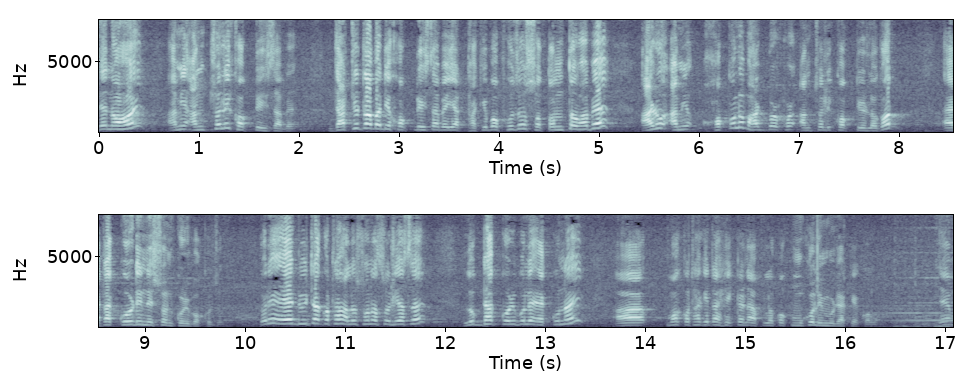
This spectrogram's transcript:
যে নহয় আমি আঞ্চলিক শক্তি হিচাপে জাতীয়তাবাদী শক্তি হিচাপে ইয়াত থাকিব খোজোঁ স্বতন্ত্ৰভাৱে আৰু আমি সকলো ভাৰতবৰ্ষৰ আঞ্চলিক শক্তিৰ লগত এটা কোঅৰ্ডিনেশ্যন কৰিব খোজোঁ। গতিকে এই দুইটা কথা আলোচনা চলি আছে লোক ঢাক কৰিবলৈ একো নাই। মই কথাকেইটা সেইকাৰণে আপোনালোকক মুকলিমূৰীয়াকৈ ক'লোঁ। যে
